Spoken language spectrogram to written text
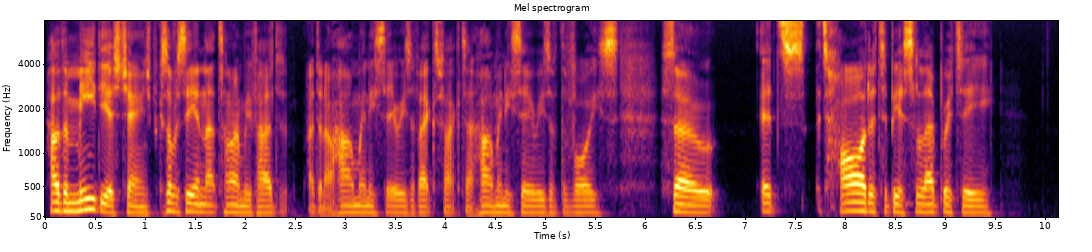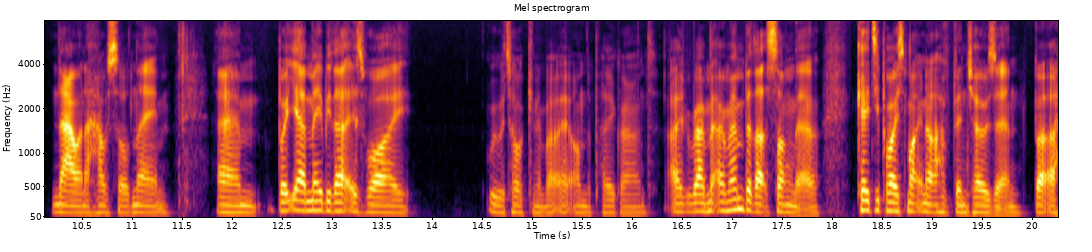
how the media's changed because obviously in that time we've had I don't know how many series of X Factor, how many series of The Voice. So it's it's harder to be a celebrity now and a household name. Um, but yeah, maybe that is why we were talking about it on the playground. I, rem- I remember that song though. Katie Price might not have been chosen, but I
